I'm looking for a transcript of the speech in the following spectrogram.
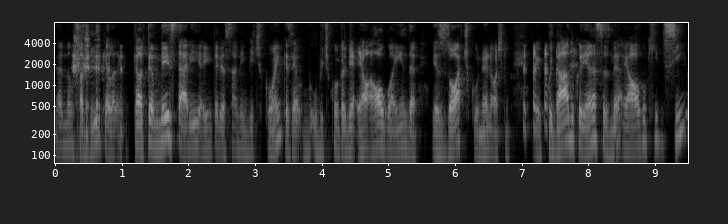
né, não sabia que ela, que ela também estaria interessada em Bitcoin, quer dizer, o Bitcoin para mim é algo ainda exótico, né? Eu acho que é, cuidado crianças, né? É algo que sim,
